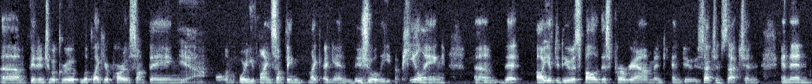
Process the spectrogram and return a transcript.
um, fit into a group, look like you're part of something, Yeah. um, or you find something like again visually appealing um, that all you have to do is follow this program and and do such and such and and then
